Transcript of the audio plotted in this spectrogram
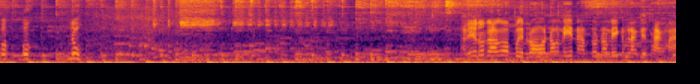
โอ้โอ้นู่อันนี้รถเราก็เปิดรอน้องเนทนะครับ รถน้องเนทกำลังเดินทางมา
